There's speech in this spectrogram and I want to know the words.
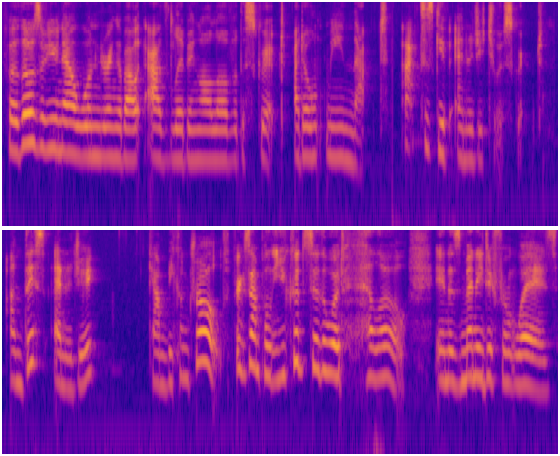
For those of you now wondering about ad-libbing all over the script, I don't mean that. Actors give energy to a script, and this energy can be controlled. For example, you could say the word hello in as many different ways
